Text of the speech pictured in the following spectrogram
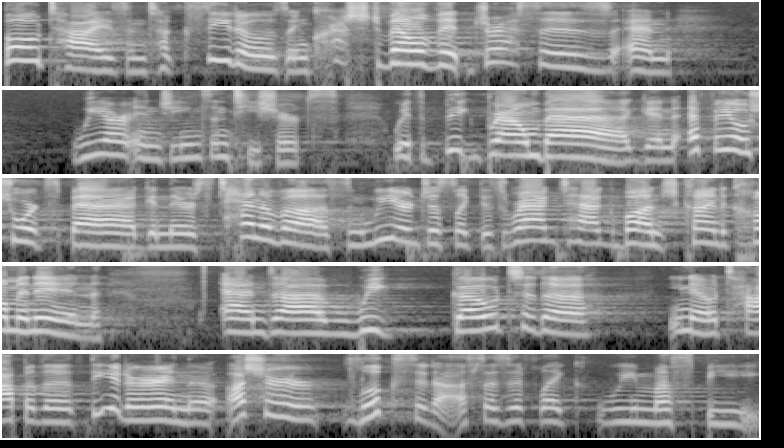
bow ties and tuxedos and crushed velvet dresses, and we are in jeans and t-shirts with big brown bag and FAO Schwarz bag, and there's 10 of us, and we are just like this ragtag bunch kind of coming in. And uh, we go to the you know, top of the theater, and the usher looks at us as if like we must be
